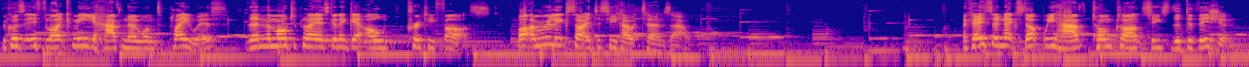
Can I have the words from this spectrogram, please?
Because if, like me, you have no one to play with, then the multiplayer is going to get old pretty fast. But I'm really excited to see how it turns out. Okay, so next up we have Tom Clancy's The Division.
